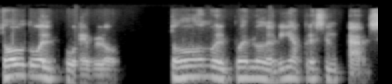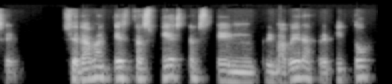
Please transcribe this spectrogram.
todo el pueblo, todo el pueblo debía presentarse. se daban estas fiestas en primavera, repito,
